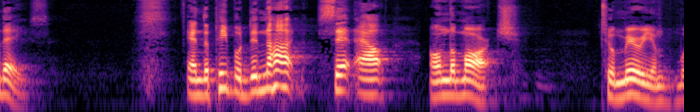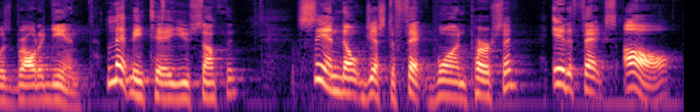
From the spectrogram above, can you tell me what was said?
days. And the people did not set out on the march till Miriam was brought again. Let me tell you something. Sin don't just affect one person, it affects all.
